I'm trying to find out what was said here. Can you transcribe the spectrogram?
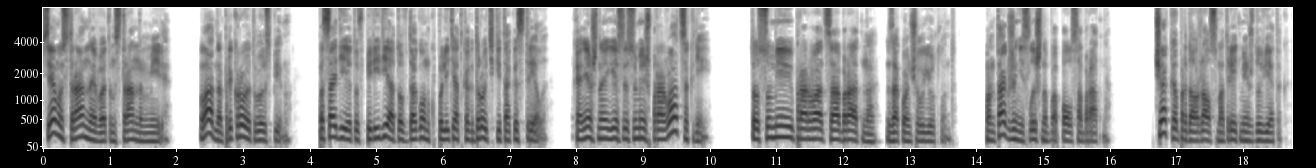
Все мы странные в этом странном мире. Ладно, прикрою твою спину. Посади эту впереди, а то вдогонку полетят как дротики, так и стрелы. Конечно, если сумеешь прорваться к ней, то сумею и прорваться обратно», — закончил Ютланд. Он также неслышно пополз обратно. Чакка продолжал смотреть между веток.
